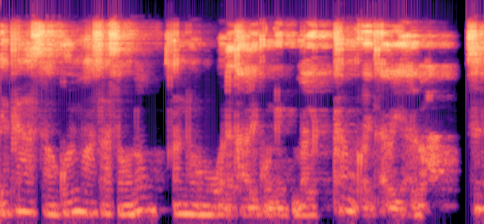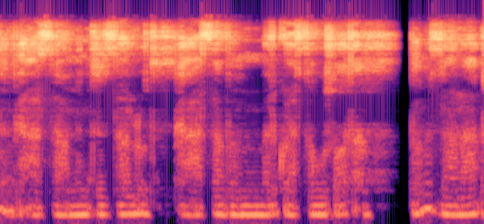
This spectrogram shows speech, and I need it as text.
የፒያሳ ጎልማሳ ሰው ነው። እነሆ ወደ ታሪኩ መልካም ቆይታ ብያለሁ። ስለ ፒያሳ ምን ትዝ አሎት? ፒያሳ በምን መልኩ ያስታውሷታል? በመዝናናት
